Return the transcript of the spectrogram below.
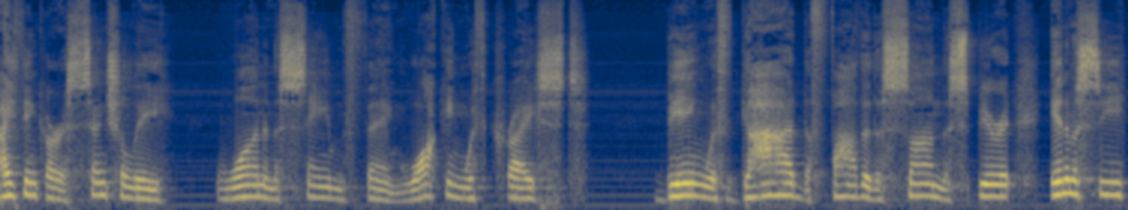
I think, are essentially one and the same thing walking with Christ, being with God, the Father, the Son, the Spirit, intimacy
